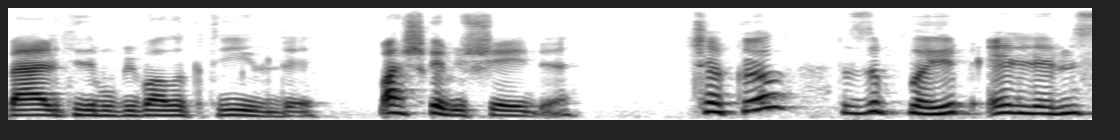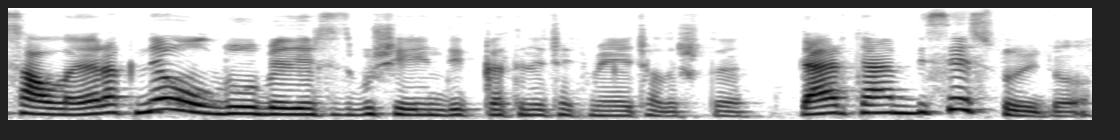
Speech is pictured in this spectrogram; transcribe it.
Belki de bu bir balık değildi. Başka bir şeydi. Çakıl zıplayıp ellerini sallayarak ne olduğu belirsiz bu şeyin dikkatini çekmeye çalıştı. Derken bir ses duydu.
